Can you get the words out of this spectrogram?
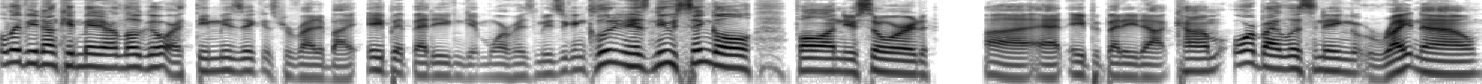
Olivia Duncan made our logo. Our theme music is provided by 8-Bit Betty. You can get more of his music, including his new single, Fall on Your Sword, uh, at 8bitbetty.com or by listening right now.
